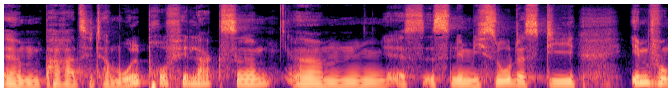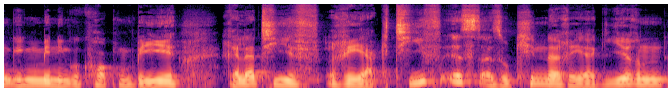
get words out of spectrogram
ähm, Paracetamol-Prophylaxe. Ähm, es ist nämlich so, dass die Impfung gegen Meningokokken B relativ reaktiv ist. Also Kinder reagieren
